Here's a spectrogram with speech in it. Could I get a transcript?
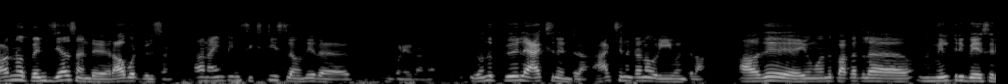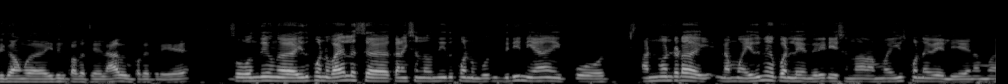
Arno Penzias and Robert Wilson nineteen சிக்ஸ்டீஸ்ல வந்து இதை இது பண்ணியிருக்காங்க. இது வந்து பியூர்லி ஆக்சிடென்ட் தான். ஆக்சிடென்டான ஒரு ஈவெண்ட் தான். அதாவது இவங்க வந்து பக்கத்துல மிலிட்ரி பேஸ் இருக்கு அவங்க இதுக்கு பக்கத்துலயே லேபுக்கு பக்கத்துலயே. ஸோ வந்து இவங்க இது பண்ண வயர்லெஸ் கனெக்ஷன்ல வந்து இது பண்ணும்போது திடீர்னு ஏன் இப்போ அன்வான்டா நம்ம எதுவுமே பண்ணல இந்த ரேடியேஷன்லாம் நம்ம யூஸ் பண்ணவே இல்லையே. நம்ம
